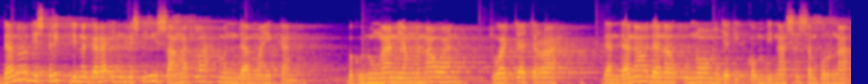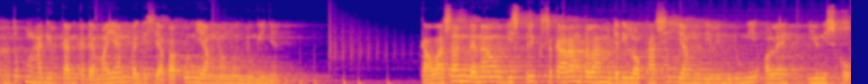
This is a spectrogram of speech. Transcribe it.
Danau Distrik di negara Inggris ini sangatlah mendamaikan. Pegunungan yang menawan, cuaca cerah, dan danau-danau kuno menjadi kombinasi sempurna untuk menghadirkan kedamaian bagi siapa pun yang mengunjunginya. Kawasan danau distrik sekarang telah menjadi lokasi yang dilindungi oleh UNESCO.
